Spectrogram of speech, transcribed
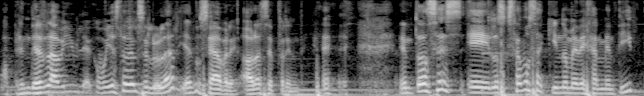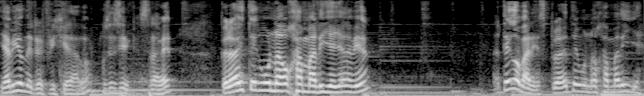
aprender la Biblia, como ya está en el celular, ya no se abre, ahora se prende. Entonces, eh, los que estamos aquí no me dejan mentir, ya vieron el refrigerador, no sé si a ver, pero ahí tengo una hoja amarilla, ¿ya la vieron? Tengo varias, pero ahora tengo una hoja amarilla.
